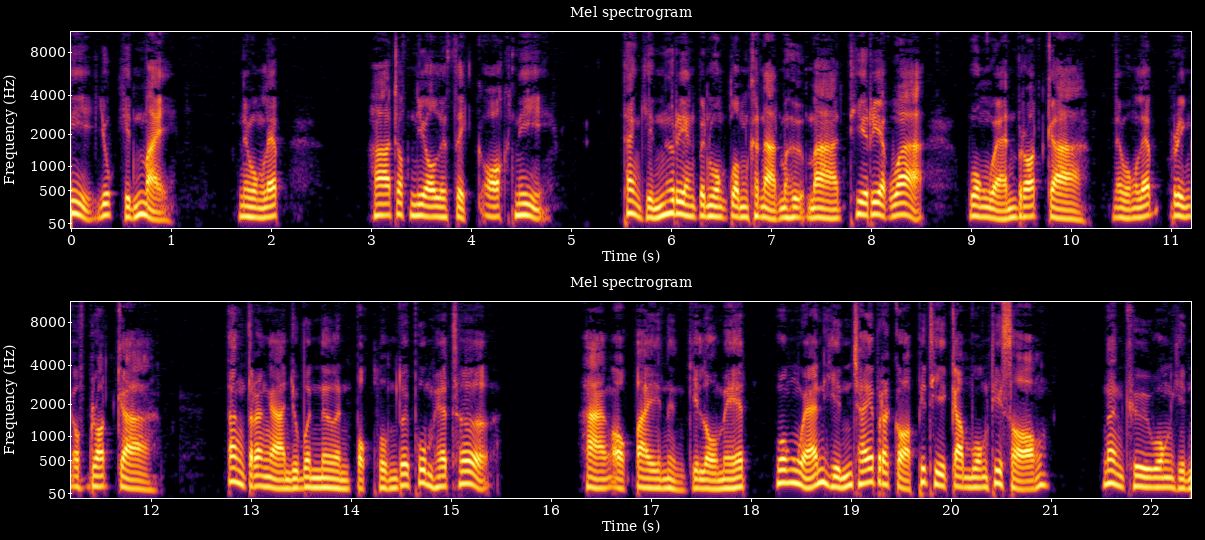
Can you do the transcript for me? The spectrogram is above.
นีย์ยุคหินใหม่ ในวงเล็บ Heart of Neolithic Orkney แท่งหินเรียงเป็นวงกลมขนาดมหึมาที่เรียกว่า วงแหวนบรอดกา ในวงเล็บ Ring of Brodgar ตั้งตระหง่านอยู่บนเนินปกคลุมด้วยพุ่มเฮเทอร์ ห่างออกไปหนึ่งกิโลเมตร วงแหวนหินใช้ประกอบพิธีกรรมวงที่สอง นั่นคือวงหิน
